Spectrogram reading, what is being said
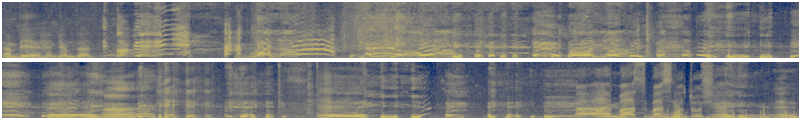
Niambie, niambie mzazi. Ah, basi basi natosha. Eh,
